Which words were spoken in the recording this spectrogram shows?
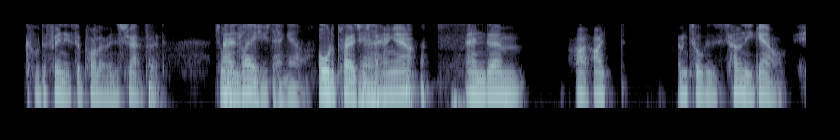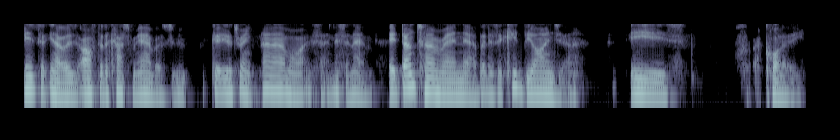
called the Phoenix Apollo in Stratford. It's all the players used to hang out. All the players used to hang out. and um, I, I, I'm talking to Tony Gow. He's, you know, after the customary hours, get you a drink. No, no, I'm all right. Listen, listen, it don't turn around now, but there's a kid behind you. He is a quality,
